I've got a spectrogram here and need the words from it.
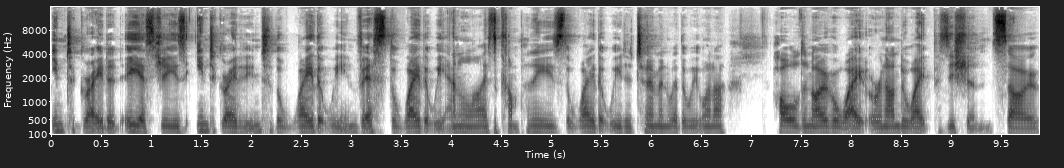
integrated. ESG is integrated into the way that we invest, the way that we analyze companies, the way that we determine whether we want to hold an overweight or an underweight position. So,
